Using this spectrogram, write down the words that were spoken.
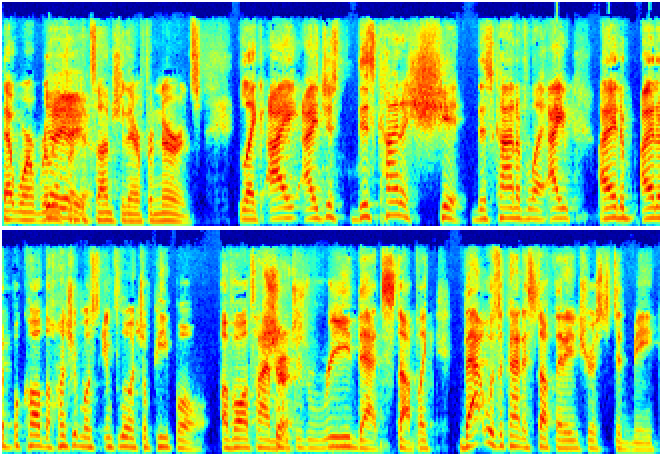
that weren't really Yeah, yeah, for yeah. consumption. They're for nerds. Like I, I just this kind of shit. This kind of like I, I had a, I had a book called The Hundred Most Influential People of All Time. Sure. Just read that stuff. Like that was the kind of stuff that interested me.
